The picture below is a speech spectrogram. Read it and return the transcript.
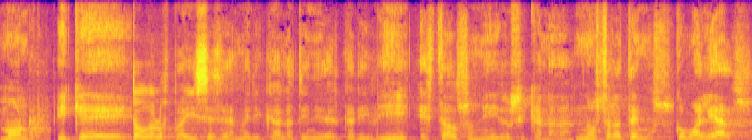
Monroe, y que todos los países de América Latina y del Caribe y Estados Unidos y Canadá nos tratemos como aliados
